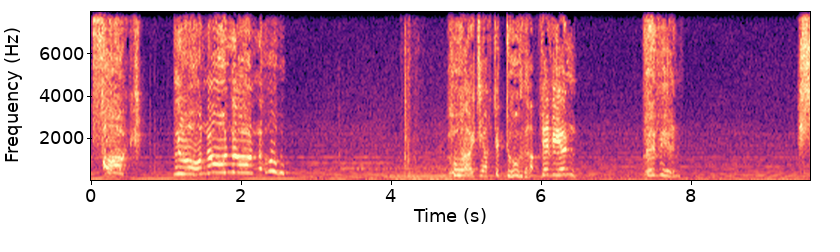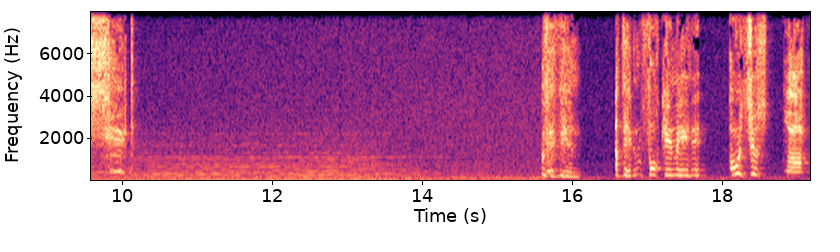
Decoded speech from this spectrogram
Fuck! No, no, no, no! Why'd you have to do that, Vivian? Vivian! Shit! Vivian, I didn't fucking mean it. I was just. Oh!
